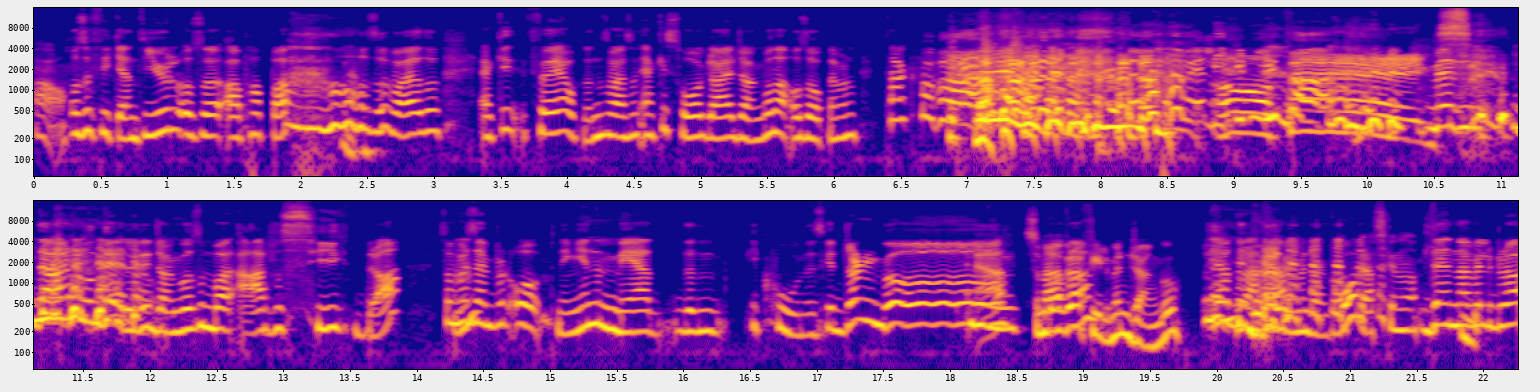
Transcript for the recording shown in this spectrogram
Og så fikk jeg den til jul og så av pappa. Og så var jeg sånn jeg er ikke, Før jeg åpnet den, så var jeg sånn Jeg er ikke så glad i Django, da. Og så åpner jeg den sånn Takk, pappa! jeg liker den litt, da. Men det er noen deler i Django som bare er så sykt bra. Som for eksempel åpningen med den ikoniske Django. Som er fra filmen Django. Ja, den er fra filmen Django. Overraskende nok. Den er veldig bra,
